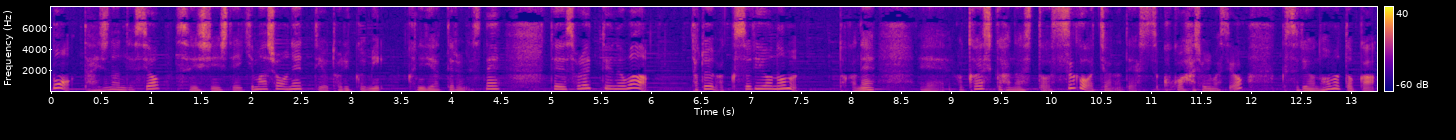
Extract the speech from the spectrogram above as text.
も大事なんですよ。推進していきましょうねっていう取り組み、国でやってるんですね。で、それっていうのは、例えば薬を飲むとかね、えー、詳しく話すとすぐ終わっちゃうのでここは端折りますよ薬を飲むとか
